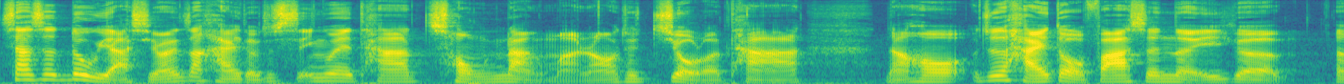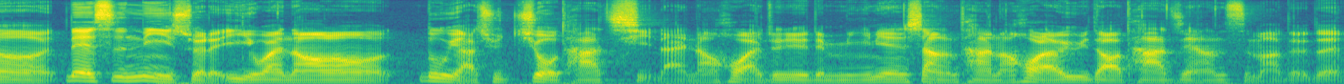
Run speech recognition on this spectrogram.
像是路亚喜欢上海斗，就是因为他冲浪嘛，然后就救了他，然后就是海斗发生了一个呃类似溺水的意外，然后路亚去救他起来，然后后来就有点迷恋上他，然后后来遇到他这样子嘛，对不对？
